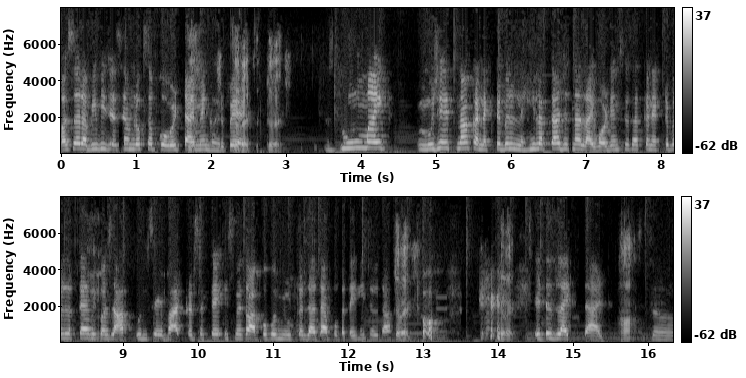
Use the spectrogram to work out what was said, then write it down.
और सर अभी भी जैसे हम लोग सब कोविड टाइम में घर पे करेक्ट करेक्ट जूम माइक मुझे इतना कनेक्टेबल नहीं लगता जितना लाइव ऑडियंस के साथ कनेक्टेबल लगता है बिकॉज़ hmm. आप उनसे बात कर सकते हैं। इसमें तो आपको कोई म्यूट कर जाता है आपको पता ही नहीं चलता। Correct it is like that हाँ। सो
